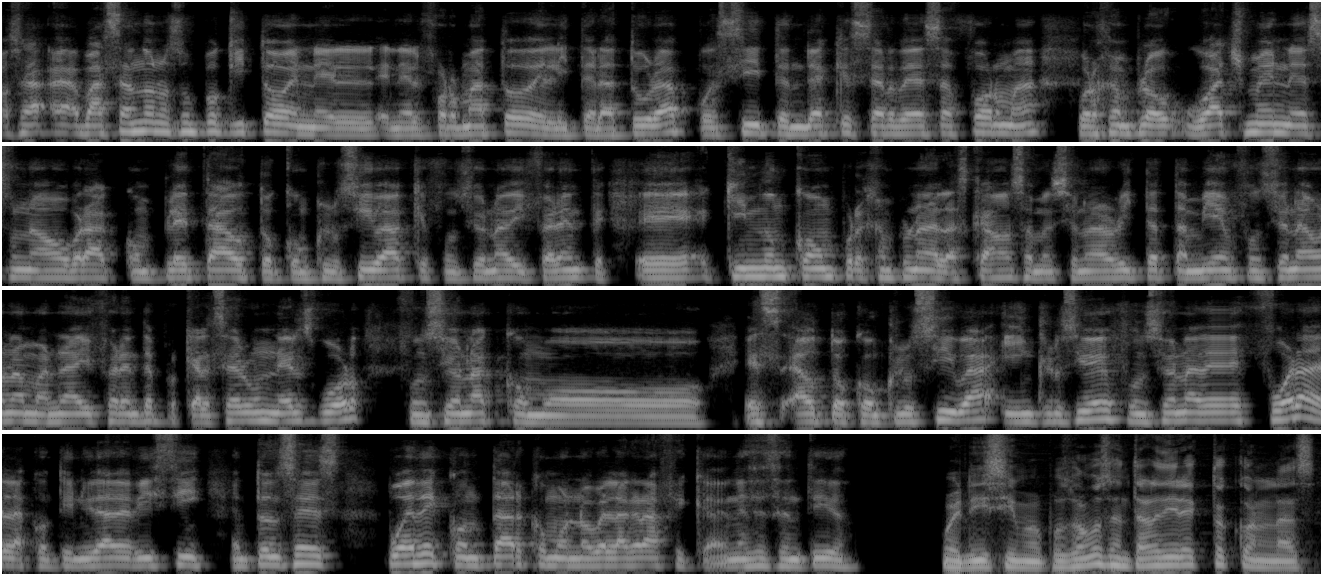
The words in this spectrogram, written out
o sea, basándonos un poquito en el, en el formato de literatura, pues sí, tendría que ser de esa forma. Por ejemplo, Watchmen es una obra completa, autoconclusiva, que funciona diferente. Eh, Kingdom Come, por ejemplo, una de las que vamos a mencionar ahorita, también funciona de una manera diferente porque al ser un Elseworld funciona como es autoconclusiva e inclusive funciona de fuera de la continuidad de DC. Entonces puede contar como novela gráfica en ese sentido. Buenísimo, pues vamos a entrar directo con las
